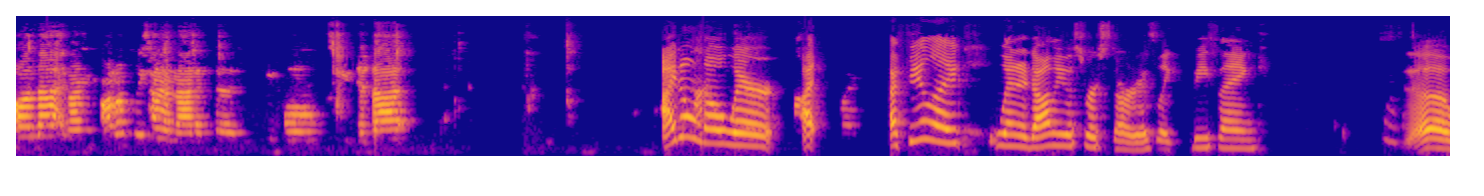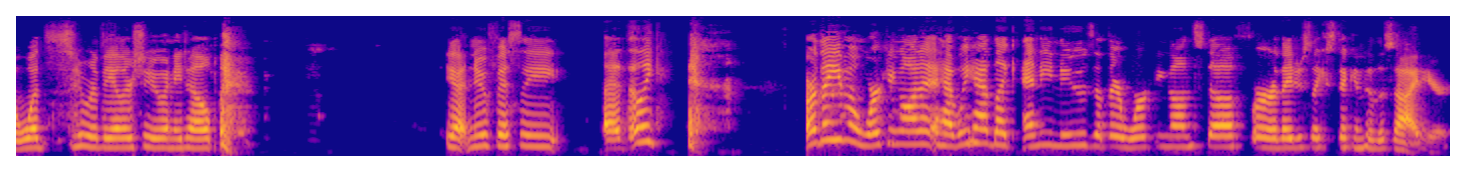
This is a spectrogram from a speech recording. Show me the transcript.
on that, and I'm honestly kind of mad at the people who did that. I don't know where I feel like when Me was first started, it's like Bethink uh what's who are the other two? I need help. yeah, NewFissy. Uh, like are they even working on it? Have we had like any news that they're working on stuff or are they just like sticking to the side here?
